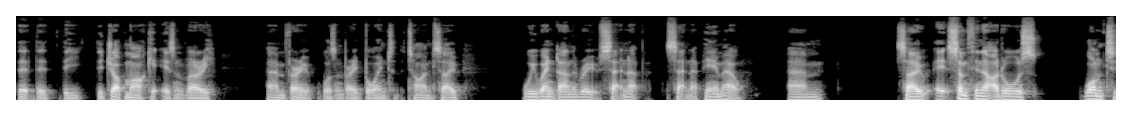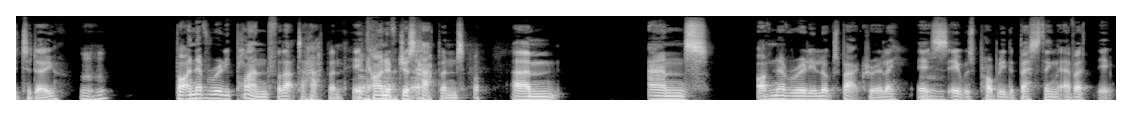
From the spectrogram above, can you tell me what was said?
the the the, the job market isn't very um, very wasn't very buoyant at the time. So we went down the route of setting up setting up EML. Um, so it's something that I'd always wanted to do hmm but I never really planned for that to happen. It kind of just happened, um, and I've never really looked back. Really, it's it was probably the best thing that ever it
